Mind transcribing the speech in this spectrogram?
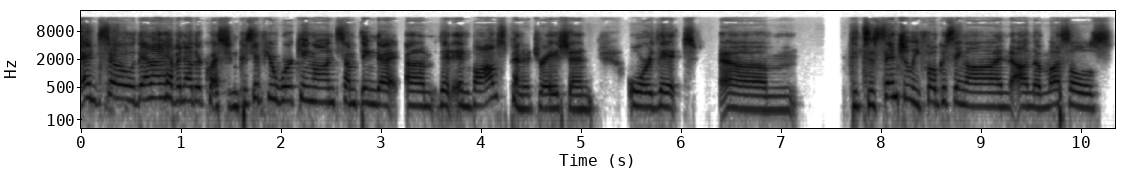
and so then I have another question because if you're working on something that um, that involves penetration or that um, it's essentially focusing on on the muscles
